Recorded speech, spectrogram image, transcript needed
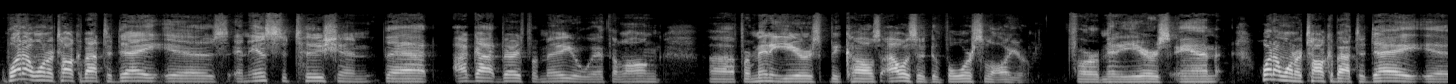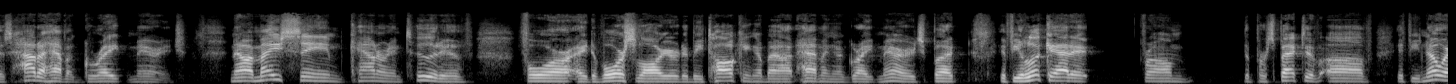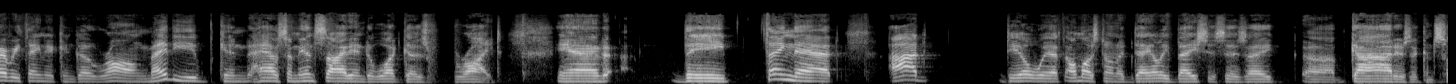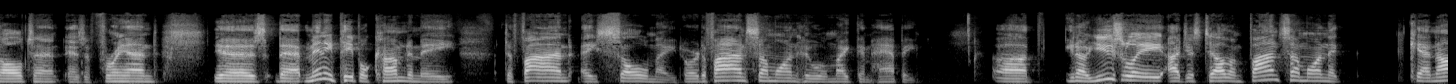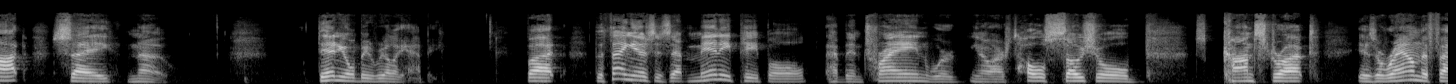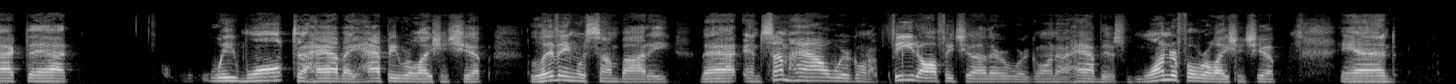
what I want to talk about today is an institution that I got very familiar with along uh, for many years because I was a divorce lawyer for many years. And what I want to talk about today is how to have a great marriage. Now, it may seem counterintuitive for a divorce lawyer to be talking about having a great marriage, but if you look at it from the perspective of if you know everything that can go wrong, maybe you can have some insight into what goes right. And the thing that I deal with almost on a daily basis as a uh, guide, as a consultant, as a friend, is that many people come to me to find a soulmate or to find someone who will make them happy. Uh, you know, usually I just tell them find someone that cannot say no. Then you'll be really happy. But the thing is, is that many people have been trained where, you know, our whole social construct is around the fact that we want to have a happy relationship living with somebody that and somehow we're going to feed off each other we're going to have this wonderful relationship. And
